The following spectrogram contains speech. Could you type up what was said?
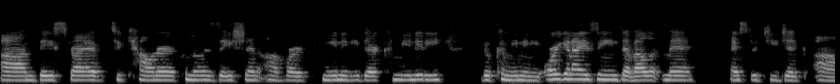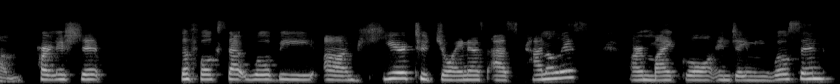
Um, they strive to counter criminalization of our community, their community, through community organizing, development, and strategic um, partnership the folks that will be um, here to join us as panelists are Michael and Jamie Wilson.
